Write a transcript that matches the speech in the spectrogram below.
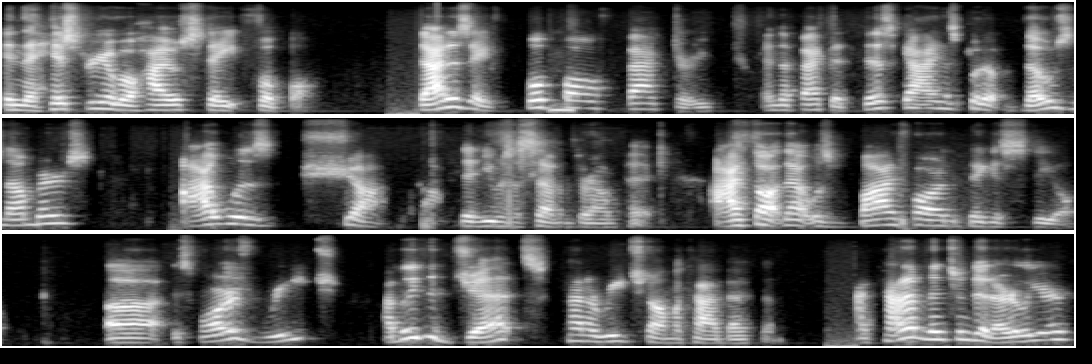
in the history of Ohio State football. That is a football factory. And the fact that this guy has put up those numbers, I was shocked that he was a seventh round pick. I thought that was by far the biggest steal. Uh, as far as reach, I believe the Jets kind of reached on Mekhi Becton. I kind of mentioned it earlier.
